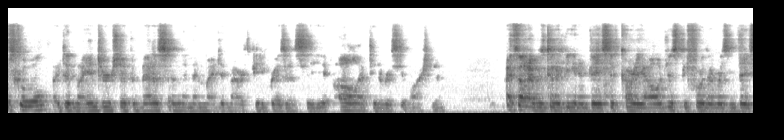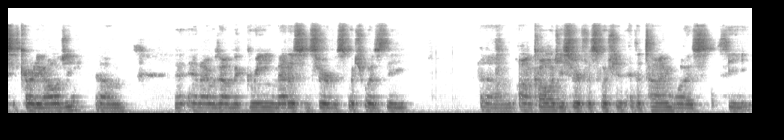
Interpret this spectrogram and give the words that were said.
medical school. I did my internship in medicine, and then I did my orthopedic residency, all at the University of Washington. I thought I was going to be an invasive cardiologist before there was invasive cardiology. Um, and I was on the Green Medicine Service, which was the um, oncology service, which at the time was the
